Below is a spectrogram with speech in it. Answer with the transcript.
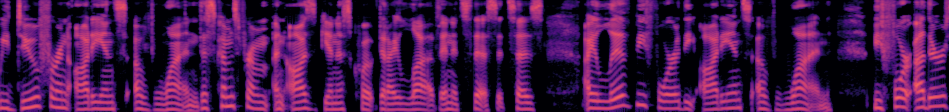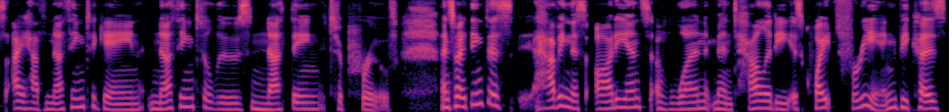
we do for an audience of one. This comes from an Os Guinness quote that I love, and it's this it says, I live before the audience of one. Before others, I have nothing to gain, nothing to lose, nothing to prove. And so I think this having this audience of one mentality is quite freeing because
